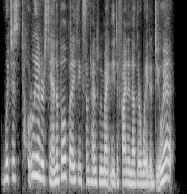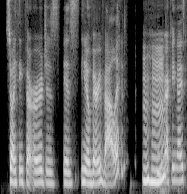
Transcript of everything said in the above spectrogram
which is totally understandable. But I think sometimes we might need to find another way to do it. So I think the urge is is you know very valid, mm-hmm. recognized.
